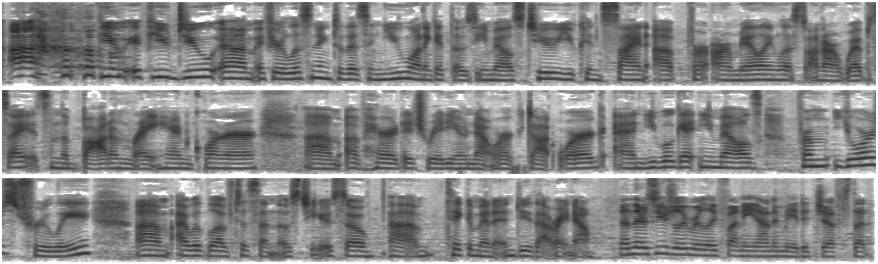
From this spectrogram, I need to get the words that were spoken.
Uh, if you if you do um, if you're listening to this and you want to get those emails too, you can sign up for our mailing list on our website. It's in the bottom right hand corner um, of heritageradionetwork.org, and you will get emails from yours truly. Um, I would love to send those to you. So um, take a minute and do that right now. and there's usually really funny animated gifs that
